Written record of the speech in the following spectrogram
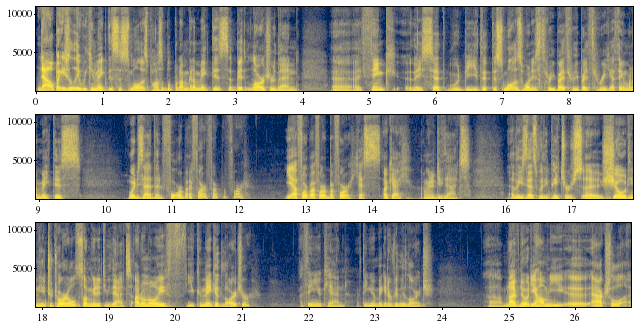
now, basically, we can make this as small as possible, but I'm to make this a bit larger than uh, I think they said would be that the smallest one is 3 by 3 by 3 I think I'm to make this, what is that then, 4 by 4 4 by 4 Yeah, 4 by 4 by 4 yes, okay, I'm to do that. At least that's what the pictures uh, showed in the tutorial, so I'm going to do that. I don't know if you can make it larger. I think you can. I think you can make it a really large. Um, and I have no idea how many uh, actual uh,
